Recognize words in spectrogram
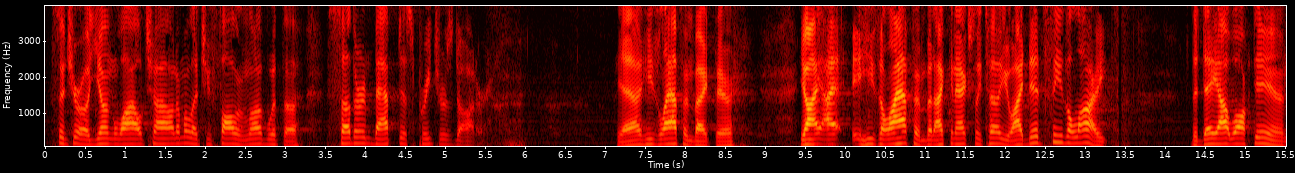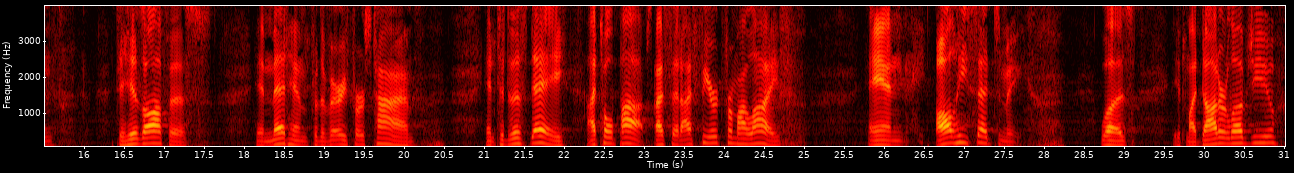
Since you're a young wild child, I'm going to let you fall in love with the Southern Baptist preacher's daughter. Yeah, he's laughing back there. Yeah, I, I, he's laughing, but I can actually tell you, I did see the light the day I walked in to his office and met him for the very first time. And to this day, I told Pops, I said, I feared for my life. And all he said to me was, if my daughter loves you,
